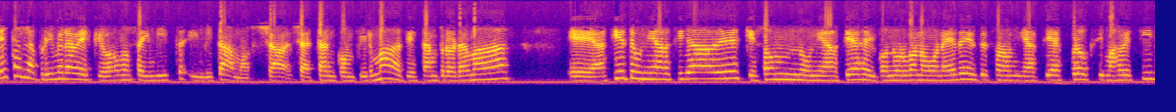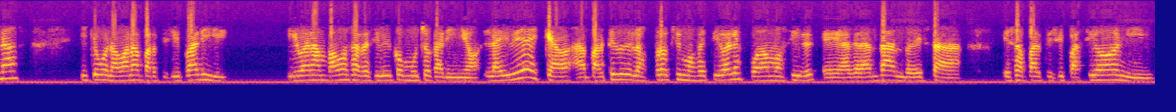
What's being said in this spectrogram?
esta es la primera vez que vamos a invitar, invitamos, ya, ya están confirmadas y están programadas eh, a siete universidades que son universidades del conurbano bonaerense, son universidades próximas vecinas y que bueno van a participar y, y van vamos a recibir con mucho cariño. La idea es que a, partir de los próximos festivales podamos ir eh, agrandando esa, esa participación y,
